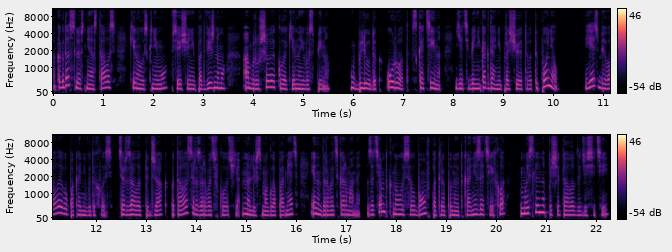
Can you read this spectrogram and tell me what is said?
А когда слез не осталось, кинулась к нему, все еще неподвижному, обрушивая кулаки на его спину. Ублюдок, урод, скотина. Я тебе никогда не прощу этого, ты понял? Я избивала его, пока не выдохлась. Терзала пиджак, пыталась разорвать в клочья, но лишь смогла помять и надорвать карманы. Затем ткнулась лбом в потрепанную ткань и затихла, мысленно посчитала до десяти,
